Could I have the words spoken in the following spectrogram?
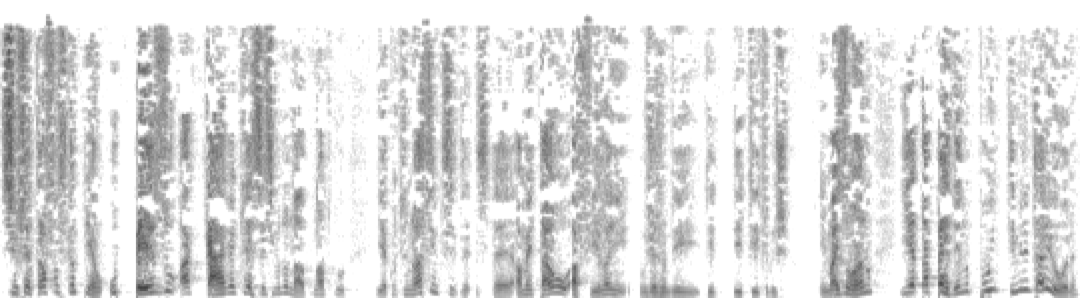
Se o Central fosse campeão, o peso, a carga que ia ser em cima do Náutico. O Náutico ia continuar assim, se- é, aumentar o- a fila, e o jejum de, de- de títulos em mais um ano, ia estar perdendo para o time do interior, né?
